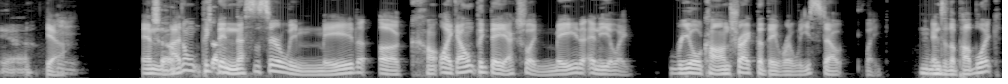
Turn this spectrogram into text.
yeah Yeah. And So- I don't think so- they necessarily made a con- like I don't think they actually made any like real contract that they released out like Mhm. into the public.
